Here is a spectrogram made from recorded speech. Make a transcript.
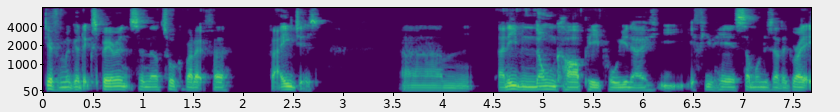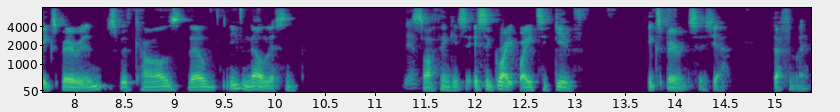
give them a good experience and they'll talk about it for, for ages. Um, and even non-car people, you know, if you, if you hear someone who's had a great experience with cars, they'll even they'll listen. Yeah. So I think it's it's a great way to give experiences. Yeah, definitely.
